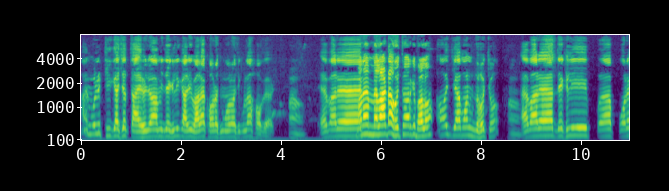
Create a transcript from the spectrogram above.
আমি বলি ঠিক আছে তাই হইল আমি দেখলি গাড়ি ভাড়া খরচ মরচগুলা হবে হ্যাঁ। এবারে মানে মেলাটা হইতো আর কি ভালো? ওই যেমন হ্যাঁ, এবারে দেখলি পরে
